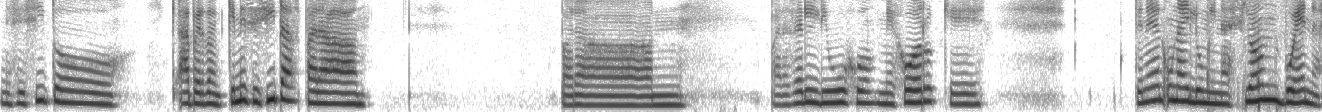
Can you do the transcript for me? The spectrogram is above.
necesito... Ah, perdón, ¿qué necesitas para para, para hacer el dibujo mejor que tener una iluminación buena.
